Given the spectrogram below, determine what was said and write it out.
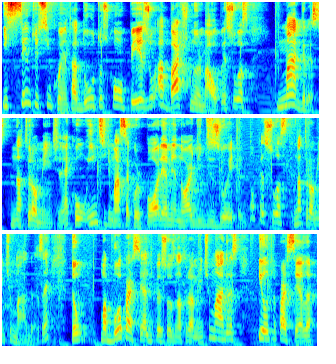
e 150 adultos com o peso abaixo do normal, pessoas magras naturalmente, né? Com índice de massa corpórea menor de 18. Então, pessoas naturalmente magras, né? Então, uma boa parcela de pessoas naturalmente magras e outra parcela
